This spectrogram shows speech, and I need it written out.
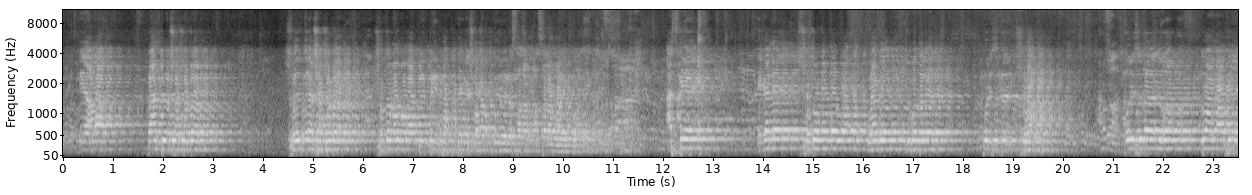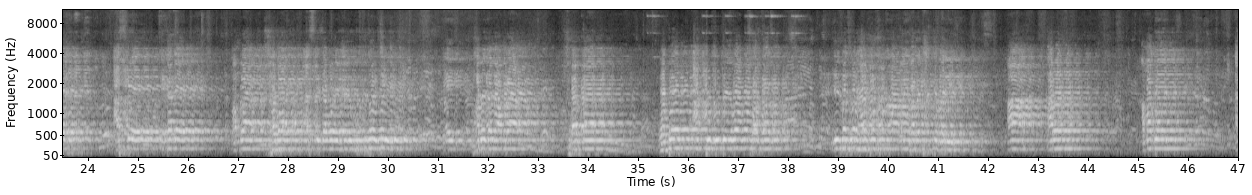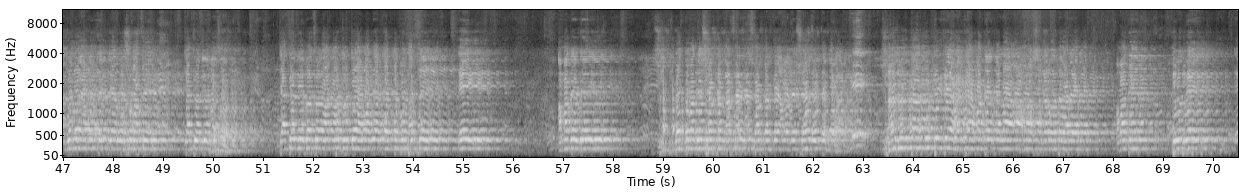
আমার প্রান্তীয় সংগঠন শহীদ জিয়া সংগঠন সতেরো নম্বর বিএনপির পক্ষ থেকে সবার রইল সালাম, আসসালামু আজকে এখানে সতেরো নম্বর ওয়ার্ডে যুব দলের পরিচিত সভা। পরিচিত আজকে এখানে আমরা সবাই আজকে যেমন এখানে উপস্থিত হয়েছি এইভাবে যেন আমরা। সরকার গঠন আগ এবং সরকার নির্বাচন হার পর্যন্ত থাকতে পারি। কারণ আমাদের এখনও এখন দেড় বছর আছে জাতীয় নির্বাচন। জাতীয় নির্বাচনে আগ পর্যন্ত আমাদের কর্তব্য এই আমাদের যে বর্তমান যে সরকার আছে সরকারকে আমাদের সহযোগিতা করা সহযোগিতা করতে গিয়ে হয়তো আমাদের বেলা আমরা শিকার হতে পারে। আমাদের বিরুদ্ধে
